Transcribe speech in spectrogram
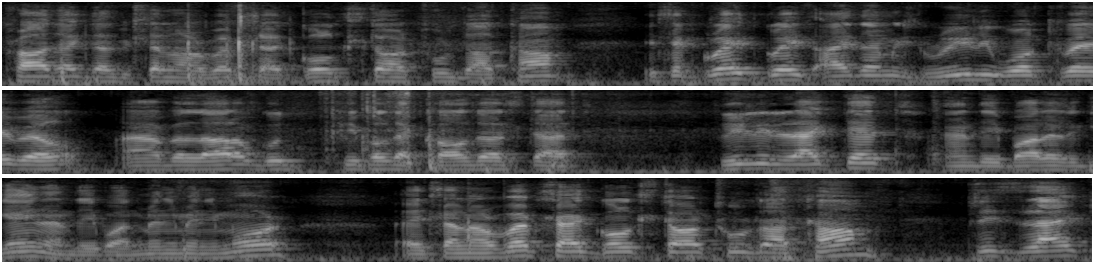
product that we sell on our website, goldstartool.com. It's a great, great item. It really worked very well. I have a lot of good people that called us that really liked it and they bought it again and they bought many, many more. It's on our website, goldstartool.com. Please like,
